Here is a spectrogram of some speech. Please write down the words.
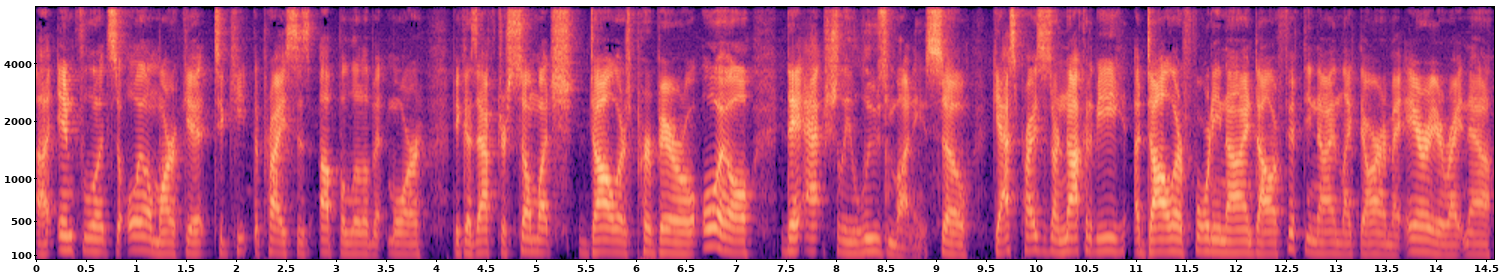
uh, influence the oil market to keep the prices up a little bit more. Because after so much dollars per barrel oil, they actually lose money. So gas prices are not going to be a dollar forty nine, dollar fifty nine like they are in my area right now.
